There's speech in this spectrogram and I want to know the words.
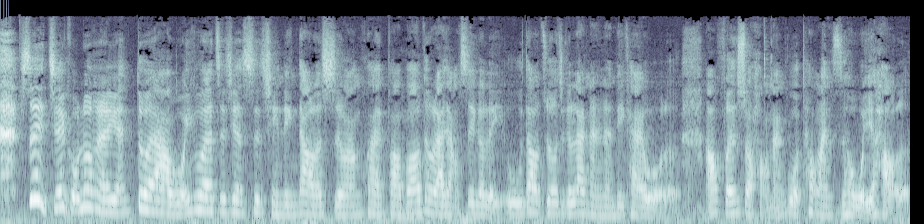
所以结果论而言，对啊，我因为这件事情领到了十万块，宝宝对我来讲是一个礼物。到最后，这个烂男人离开我了，然后分手好难过，痛完之后我也好了。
